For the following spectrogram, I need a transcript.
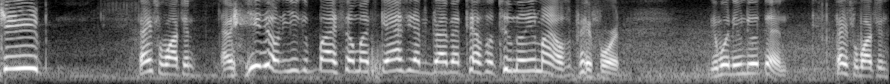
Cheap! Thanks for watching. I mean, you don't. You could buy so much gas, you'd have to drive that Tesla two million miles to pay for it. You wouldn't even do it then. Thanks for watching.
